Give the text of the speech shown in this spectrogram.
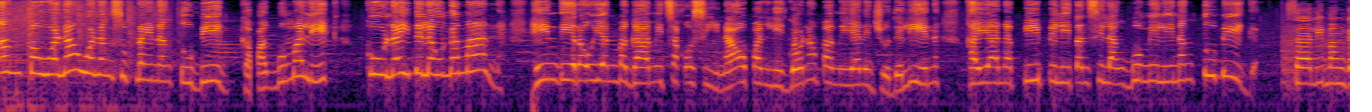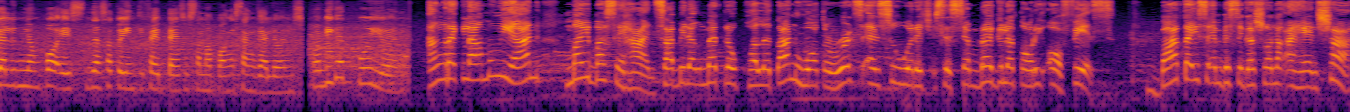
Ang pawalang-walang supply ng tubig kapag bumalik, kulay dilaw naman. Hindi raw yan magamit sa kusina o panligo ng pamilya ni Judeline, kaya napipilitan silang bumili ng tubig. Sa limang galon lang po is nasa 25 pesos naman po ang isang galon. Mabigat po yun. Ang reklamong yan may basehan, sabi ng Metropolitan Waterworks and Sewerage System Regulatory Office. Batay sa investigasyon ng ahensya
